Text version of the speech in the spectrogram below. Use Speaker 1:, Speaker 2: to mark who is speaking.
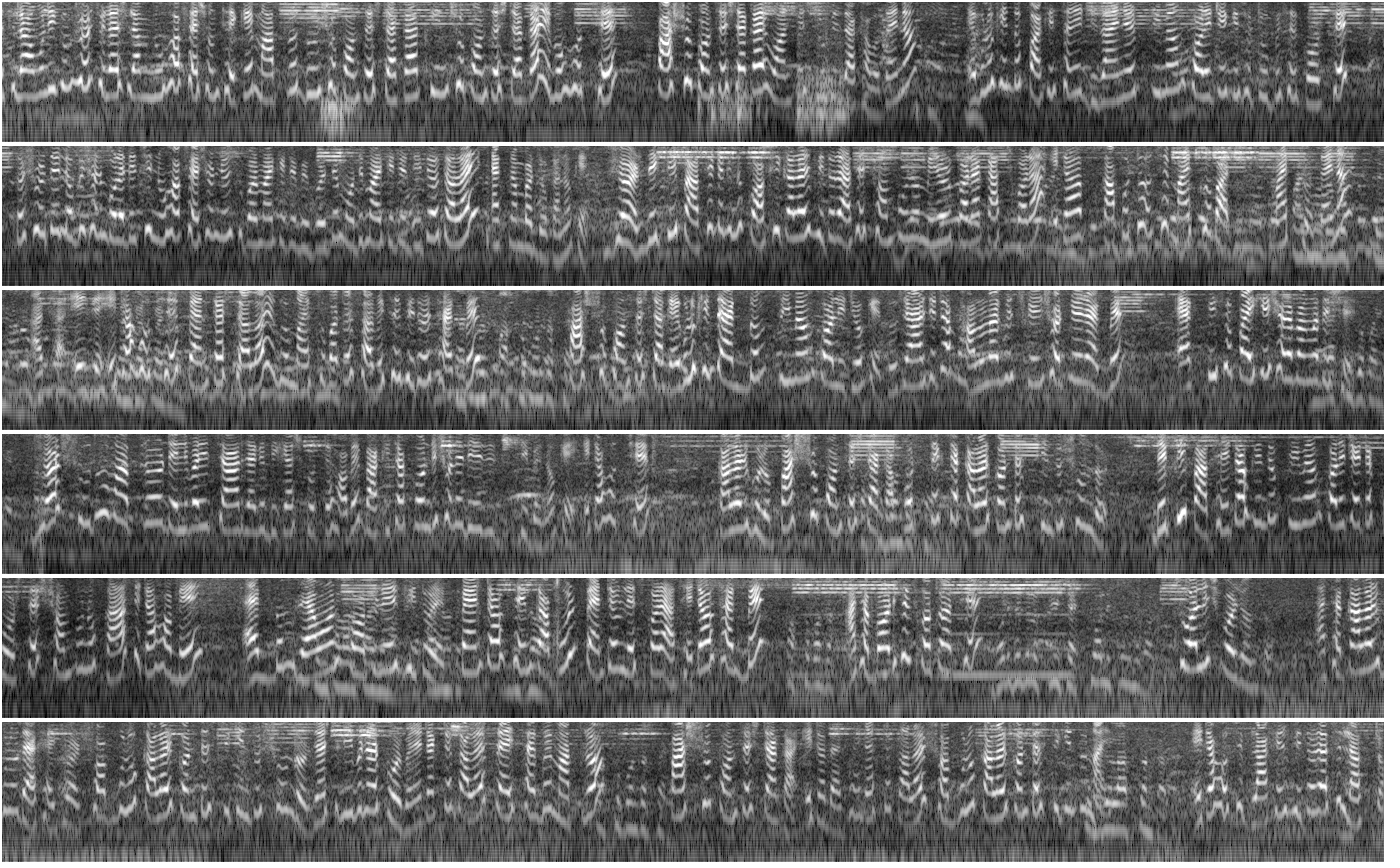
Speaker 1: আসসালামু আলাইকুম স্যার চলে আসলাম নুহা ফ্যাশন থেকে। মাত্র দুইশো পঞ্চাশ টাকা, তিনশো পঞ্চাশ টাকা এবং হচ্ছে পাঁচশো পঞ্চাশ টাকায় ওয়ান পিস টু পিস দেখাবো, তাই না? এগুলো কিন্তু পাকিস্তানি ডিজাইনের প্রিমিয়াম কোয়ালিটির কিছু টু পিসের কোর্সেট তো শুরুতেই লোকেশন বলে দিচ্ছি, নুহা ফ্যাশন নিউ সুপার মার্কেটের বিপরীতে মোদি মার্কেটের দ্বিতীয় তলায় এক নম্বর দোকান ওকে শিওর দেখতেই পাচ্ছে এটা কিন্তু কফি কালার ভিতরে আছে, সম্পূর্ণ মিরর করা, কাজ করা। এটা কাপড়টা হচ্ছে মাইক্রোবাট মাইক্রো তাই না? আচ্ছা এই যে, এটা হচ্ছে প্যান কার্ড স্যালোয়ার এগুলো মাইক্রোবাটার ফ্যাব্রিক্সের ভিতরে থাকবে।
Speaker 2: পাঁচশো পঞ্চাশ টাকা,
Speaker 1: এগুলো কিন্তু একদম প্রিমিয়াম কোয়ালিটি ওকে তো যার যেটা ভালো লাগবে স্ক্রিনশট নিয়ে রাখবেন। এক পিসও পাইকারি সারা বাংলাদেশে। শুধুমাত্র ডেলিভারি চার্জ আগে বিকাশ করতে হবে বাকিটা কন্ডিশনে দিয়ে দিবেন ওকে এটা হচ্ছে কালারগুলো পাঁচশো পঞ্চাশ টাকা। প্রত্যেকটা কালার কন্টেস্ট কিন্তু সুন্দর। দেখতেই পাচ্ছেন এটাও কিন্তু প্রিমিয়াম কোয়ালিটি একটা কোর্সের সম্পূর্ণ কাজ। এটা হবে একদম রেওয়ান কটনের ভিতরে। প্যান্টটাও সেম কাপড় প্যান্টটাও লেস করা আছে। এটাও থাকবে। আচ্ছা বডি সাইজ কত আছে?
Speaker 2: চুয়াল্লিশ পর্যন্ত।
Speaker 1: আচ্ছা কালারগুলো দেখাই ধর সবগুলো কালার কন্টেস্টই কিন্তু সুন্দর। জাস্ট নিবেন আর পরবেন। এটা একটা কালার প্রাইস থাকবে মাত্র
Speaker 2: পাঁচশো পঞ্চাশ টাকা।
Speaker 1: এটা দেখো এটা একটা কালার সবগুলো কালার কন্টেস্টই কিন্তু নাই এটা হচ্ছে ব্ল্যাকের ভিতরে আছে লাস্ট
